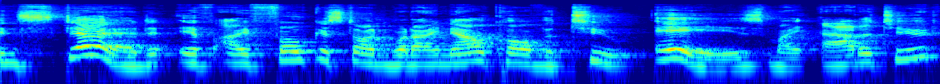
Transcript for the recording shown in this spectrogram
Instead, if I focused on what I now call the two A's, my attitude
